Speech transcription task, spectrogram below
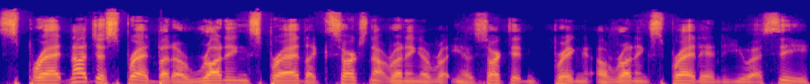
spread, not just spread, but a running spread. Like Sark's not running a, you know, Sark didn't bring a running spread into USC.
